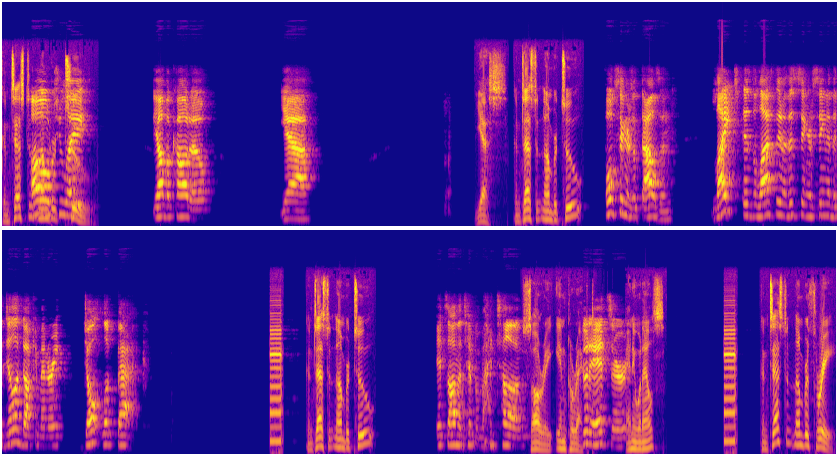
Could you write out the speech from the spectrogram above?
Contestant Oh, number two. late. the avocado. Yeah. Yes. Contestant number two. Folk singer's a thousand. Light is the last name of this singer seen in the Dylan documentary. Don't look back. Contestant number two. It's on the tip of my tongue. Sorry, incorrect. Good answer. Anyone else? Contestant number three.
